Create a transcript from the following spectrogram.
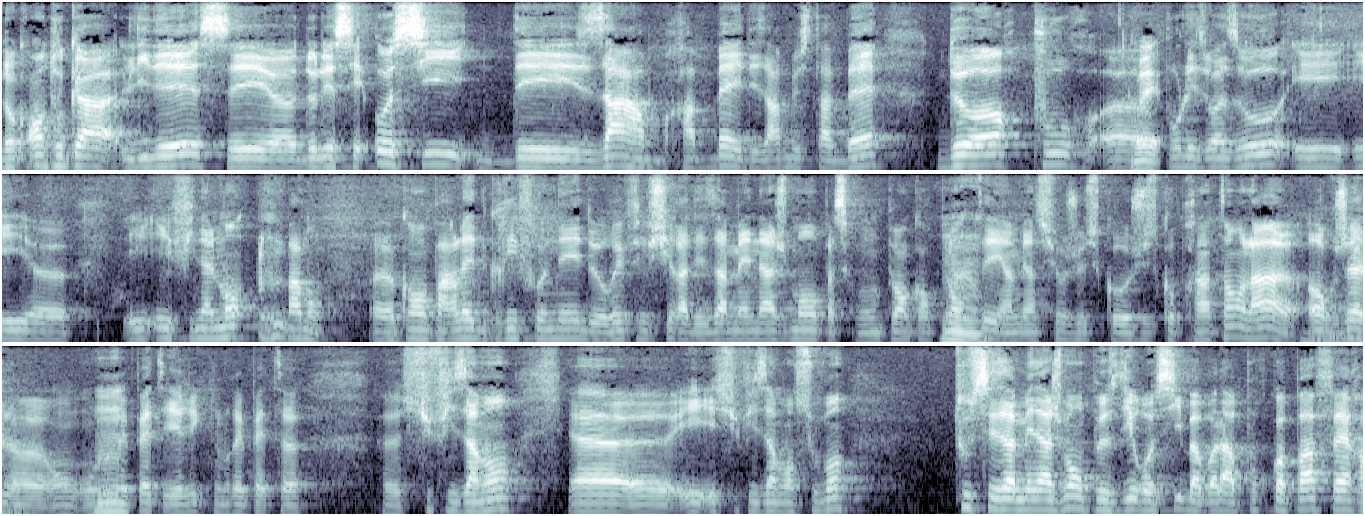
Donc en tout cas, l'idée c'est de laisser aussi des arbres à baies, des arbustes à baies dehors pour, pour les oiseaux et, et, et, finalement, pardon, euh, quand on parlait de griffonner, de réfléchir à des aménagements, parce qu'on peut encore planter, mm. hein, bien sûr, jusqu'au jusqu'au printemps, là, hors gel, euh, on, le mm. répète, et Eric nous le répète suffisamment, et, suffisamment souvent, tous ces aménagements, on peut se dire aussi, bah voilà, pourquoi pas faire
